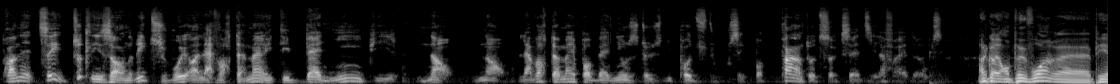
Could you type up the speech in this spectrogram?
prenez, tu sais, toutes les zoneries que tu vois, ah, l'avortement a été banni, puis non, non, l'avortement n'est pas banni aux États-Unis, pas du tout. C'est pas, pas tout ça que ça dit, l'affaire Dobbs. En tout cas, on peut voir, euh, puis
